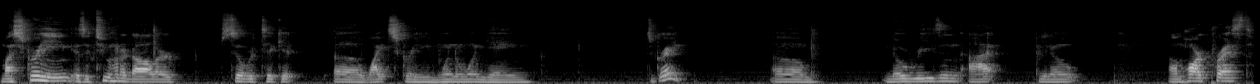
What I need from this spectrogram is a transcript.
My screen is a two hundred dollar silver ticket uh, white screen one to one game. It's great. Um, no reason I, you know, I'm hard pressed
